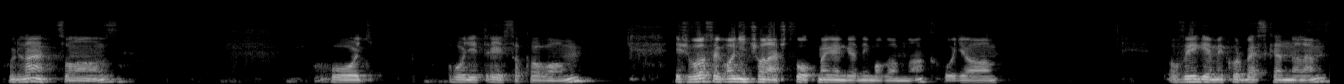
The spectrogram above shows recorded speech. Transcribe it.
hogy látszon az, hogy, hogy itt éjszaka van, és valószínűleg annyi csalást fogok megengedni magamnak, hogy a, a végén, mikor beszkennelem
